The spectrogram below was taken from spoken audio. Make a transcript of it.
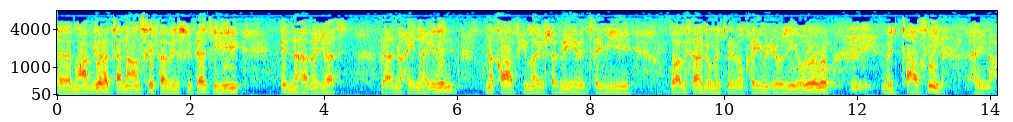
آه، معبرة عن صفة من صفاته إنها مجاز لأنه حينئذ نقع فيما يسميه ابن تيمية وأمثاله مثل ابن القيم الجوزي وغيره بالتعطيل. أي نعم.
